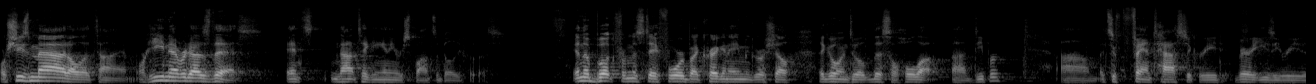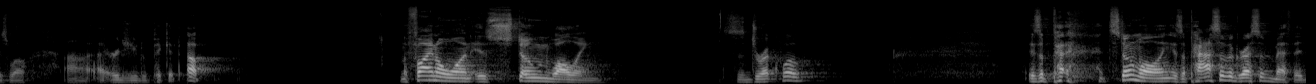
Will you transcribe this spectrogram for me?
or she's mad all the time, or he never does this, and not taking any responsibility for this. In the book From This Day Forward by Craig and Amy Groeschel, they go into this a whole lot uh, deeper. Um, it's a fantastic read, very easy read as well. Uh, I urge you to pick it up. And the final one is stonewalling. This is a direct quote. Is a stonewalling is a passive aggressive method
